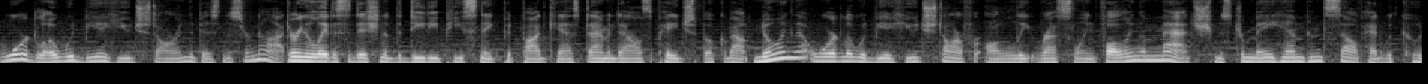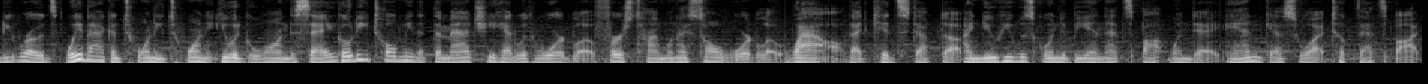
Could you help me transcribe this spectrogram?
Wardlow would be a huge star in the business or not. During the latest edition of the DDP Snake Pit podcast, Diamond Dallas Page spoke about knowing that Wardlow would be a huge star for All Elite Wrestling following a match Mr. Mayhem himself had with Cody Rhodes way back in 2020. He would go on to say, Cody told me that the match he had with Wardlow, first time when I saw Wardlow, wow, that kid stepped up. I knew he was going to be in that spot one day. And guess what? Took that spot.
